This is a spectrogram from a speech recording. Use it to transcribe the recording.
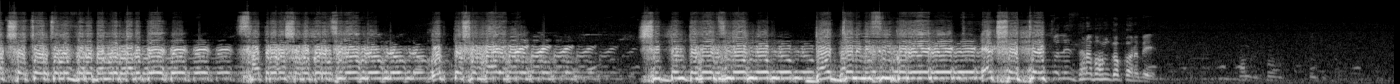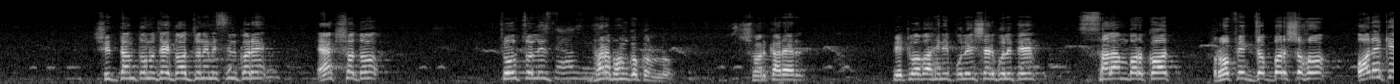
একশো চৌচল্লিশ ধারা বাংলার দাবিতে ছাত্ররা সভা করেছিল। উক্ত সভায় সিদ্ধান্ত হয়েছিল, দশজন মিছিল করে একশো চল্লিশ ধারা ভঙ্গ করবে। সিদ্ধান্ত অনুযায়ী দশ জনে মিছিল করে একশত চৌচল্লিশ ধারা ভঙ্গ করল। সরকারের পেটুয়া বাহিনী পুলিশের গুলিতে সালাম বরকত, রফিক জব্বার সহ অনেকে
